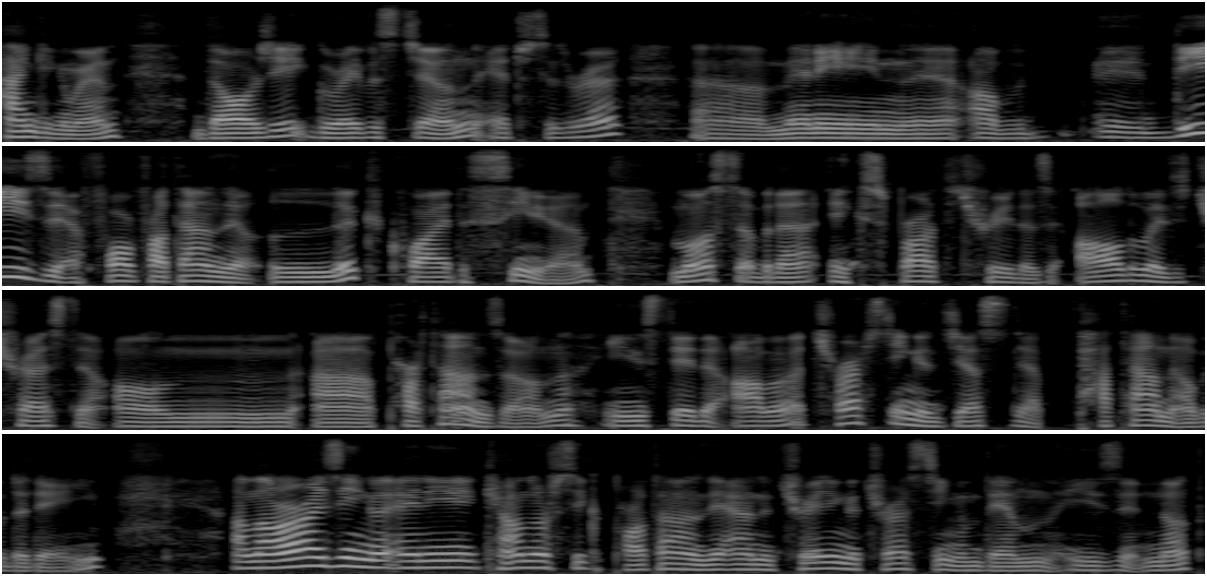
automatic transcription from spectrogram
hanging man, doji, gravestone, etc. Uh, many of uh, these four patterns look quite similar. Most of the expert traders always trust on a pattern zone instead of trusting just the pattern of the day. Analyzing any candlestick patterns and trading trusting them is not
